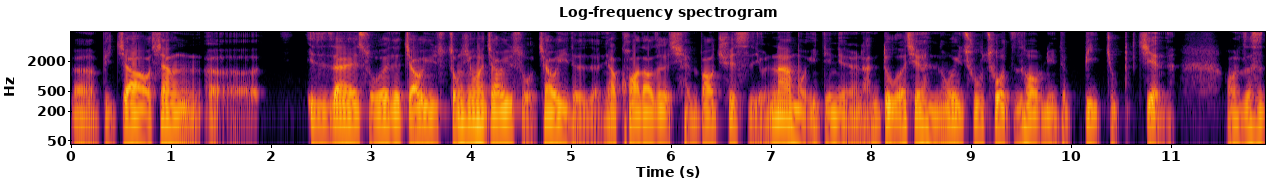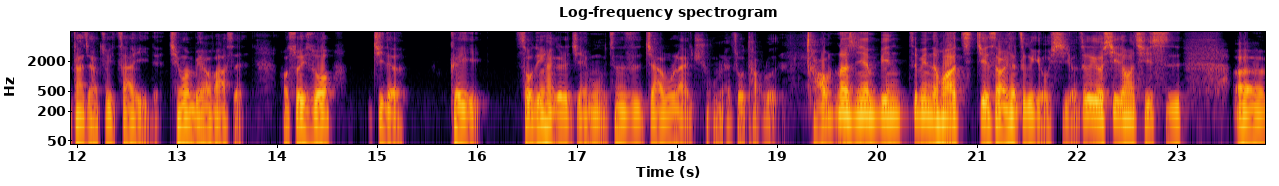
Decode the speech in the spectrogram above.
呃比较像呃一直在所谓的交易中心化交易所交易的人，要跨到这个钱包，确实有那么一点点的难度，而且很容易出错之后，你的币就不见了。哦，这是大家最在意的，千万不要发生。哦，所以说记得可以。收听海哥的节目，真的是加入赖群，我们来做讨论。好，那今天边这边的话，介绍一下这个游戏哦。这个游戏的话，其实，呃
